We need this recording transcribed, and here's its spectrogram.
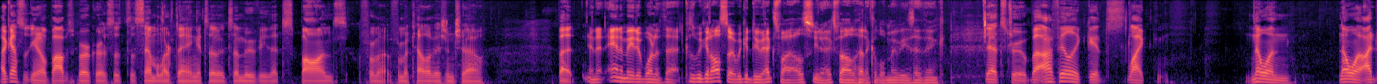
I guess you know Bob's Burgers. It's a similar thing. It's a it's a movie that spawns from a from a television show. But and an animated one at that because we could also we could do X Files. You know, X Files had a couple of movies, I think. That's true, but I feel like it's like no one, no one. I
